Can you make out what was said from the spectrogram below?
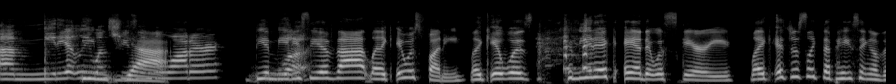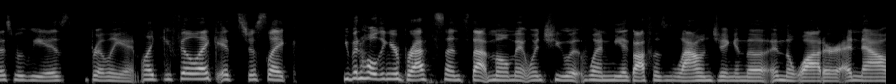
immediately once she's yeah. in the water. The What? immediacy of that, like it was funny. Like it was comedic and it was scary. Like it's just like the pacing of this movie is brilliant. Like you feel like it's just like you've been holding your breath since that moment when she when Mia Goth was lounging in the in the water, and now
